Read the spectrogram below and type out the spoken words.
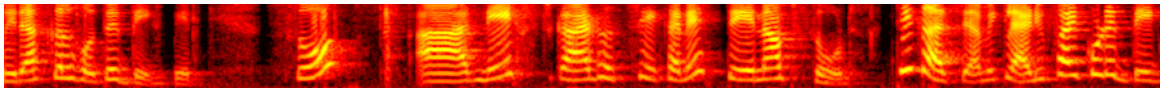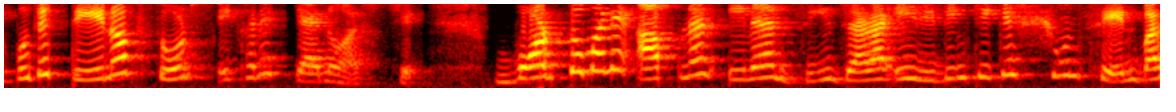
মিরাকল হতে দেখবেন। সো নেক্সট কার্ড হচ্ছে এখানে টেন অফ সোর্স ঠিক আছে? আমি ক্ল্যারিফাই করে দেখব যে টেন অফ সোর্স এখানে কেন আসছে। বর্তমানে আপনার এনার্জি যারা এই রিডিংটিকে শুনছেন বা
